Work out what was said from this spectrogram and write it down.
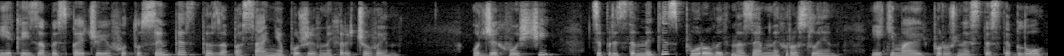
який забезпечує фотосинтез та запасання поживних речовин. Отже, хвощі це представники спорових наземних рослин, які мають порожнисте стебло,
